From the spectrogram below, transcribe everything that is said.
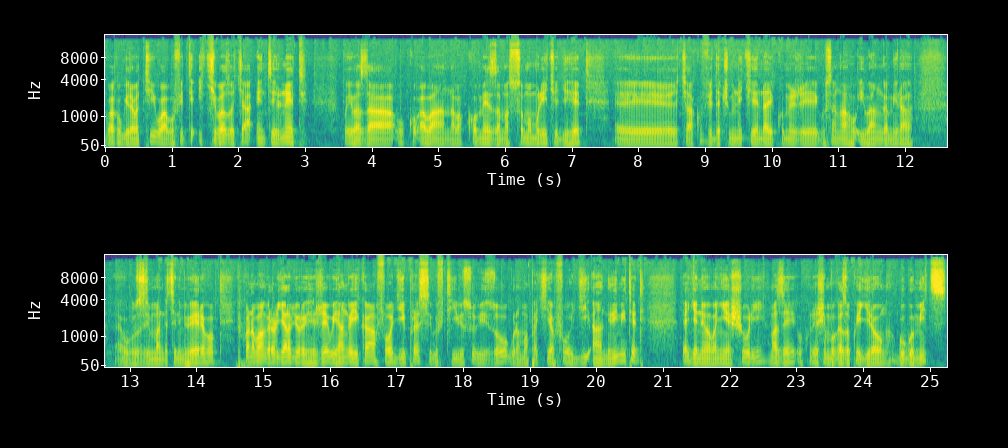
bakubwira bati waba ufite ikibazo cya interineti wibaza uko abana bakomeza amasomo muri iki gihe. Eh, cya kovide cumi n'icyenda ikomeje gusa nkaho ibangamira ubuzima ndetse n'imibereho. Ikoranabuhanga rero ryarabyoroheje wihangayika 4G plus igufitiye ibisubizo gura amapaki ya 4G unlimited yagenewe abanyeshuri maze ukoresha imbuga zo kwigiraho nka google meets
